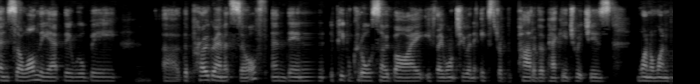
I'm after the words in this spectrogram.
and so on the app, there will be uh, the program itself, and then people could also buy, if they want to, an extra part of a package, which is one on one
